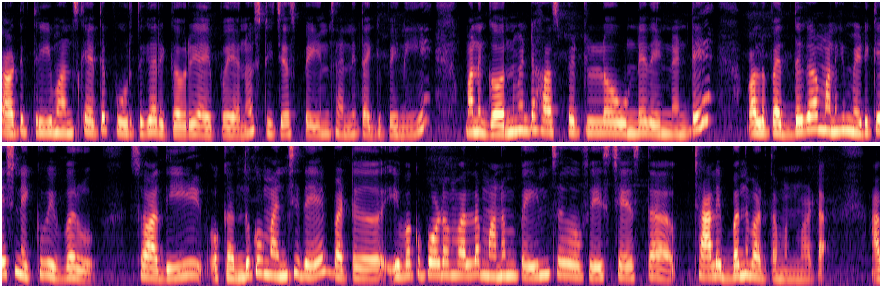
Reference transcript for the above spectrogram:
కాబట్టి త్రీ మంత్స్కి అయితే పూర్తిగా రికవరీ అయిపోయాను. స్టిచెస్ పెయిన్స్ అన్నీ తగ్గిపోయినాయి. మన గవర్నమెంట్ హాస్పిటల్లో ఉండేది ఏంటంటే వాళ్ళు పెద్దగా మనకి మెడికేషన్ ఎక్కువ ఇవ్వరు. సో అది ఒకందుకు మంచిదే. బట్ ఇవ్వకపోవడం వల్ల మనం పెయిన్స్ ఫేస్ చేస్తా చాలా ఇబ్బంది పడతాం ఆ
